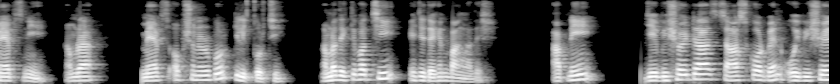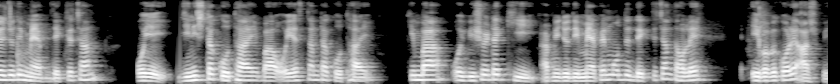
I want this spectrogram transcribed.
ম্যাপস নিয়ে। আমরা ম্যাপস অপশনের উপর ক্লিক করছি। আমরা দেখতে পাচ্ছি, এই যে দেখেন বাংলাদেশ। আপনি যে বিষয়টা চার্জ করবেন, ওই বিষয়ে যদি ম্যাপ দেখতে চান, ওই জিনিসটা কোথায় বা ওই স্থানটা কোথায় কিংবা ওই বিষয়টা কি, আপনি যদি ম্যাপের মধ্যে দেখতে চান, তাহলে এভাবে করে আসবে।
